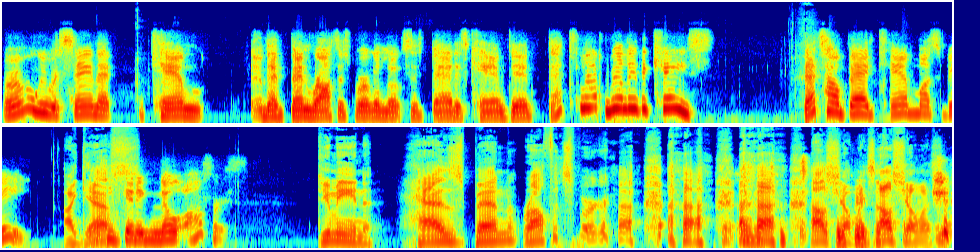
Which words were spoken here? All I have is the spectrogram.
Remember, we were saying that Cam, that Ben Roethlisberger looks as bad as Cam did. That's not really the case. That's how bad Cam must be. I guess he's getting no offers. Do you mean has been Roethlisberger? I'll show myself. I'll show myself.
